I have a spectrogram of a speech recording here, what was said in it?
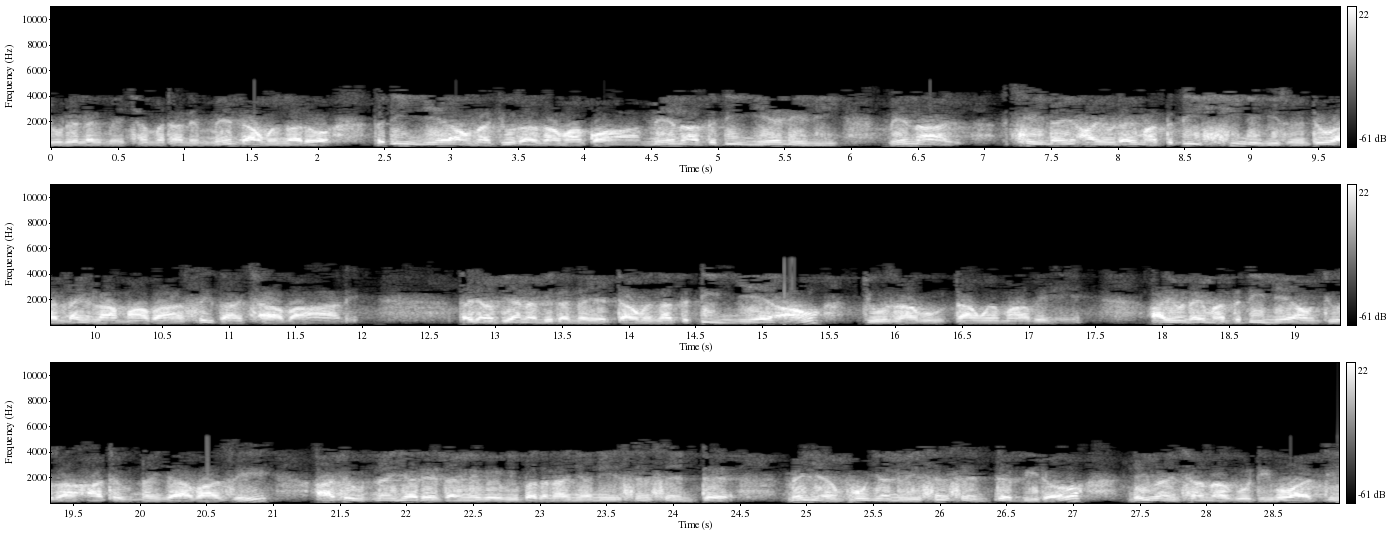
တူလဲလိုက်မယ်ချမ်းမထားနဲ့မင်းတော်ဝင်ကတော့တတိငဲအောင်သာကြိုးစားသမှာကွာမင်းသာတတိငဲနေပြီမင်းသာ အချိန်တိုင်းအာယုန်တိုင်းမှာတတိရှိနေပြီဆိုရင်တို့ကလိုက်လာမှာပါစိတ်သာချပါတဲ့ဒါကြောင့်ဘုရားနာပိတ္တရဲ့တာဝန်ကတတိငဲအောင်ကြိုးစားဖို့တာဝန်ပါပဲအာယုန်တိုင်းမှာတတိငဲအောင်ကြိုးစားအားထုတ်နိုင်ကြပါစေအားထုတ်နိုင်ရတဲ့အတိုင်းလေးပဲဝိပဿနာဉာဏ်ကြီးဆင်းဆင်းတဲ့မဉ္ဇဉ်ဘုံဉာဏ်တွေဆင့်ဆင့်တက်ပြီးတော့နိဗ္ဗာန်ချမ်းသာကိုဒီဘဝဒီ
